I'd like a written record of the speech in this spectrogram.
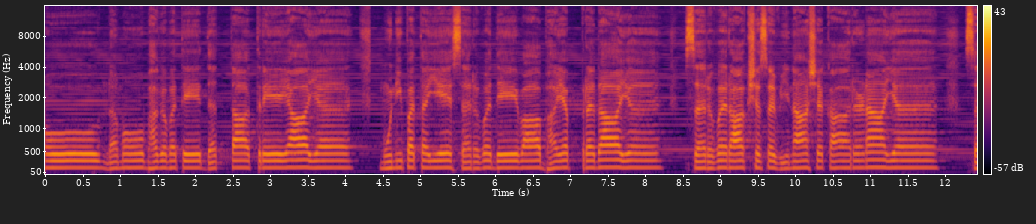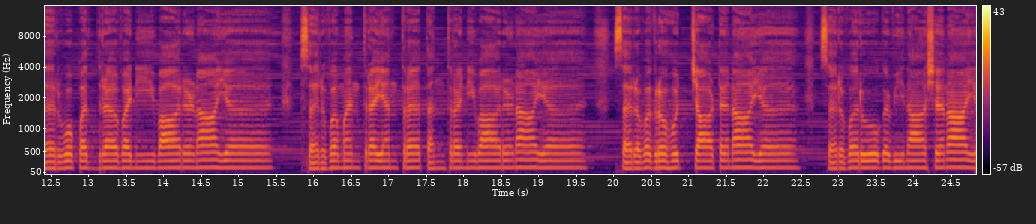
ॐ नमो भगवते दत्तात्रेयाय मुनिपतये सर्वदेवाभयप्रदाय सर्वराक्षसविनाशकारणाय सर्वोपद्रवनिवारणाय सर्वमन्त्रयन्त्रतन्त्रनिवारणाय सर्वग्रहोच्चाटनाय सर्वरोगविनाशनाय।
